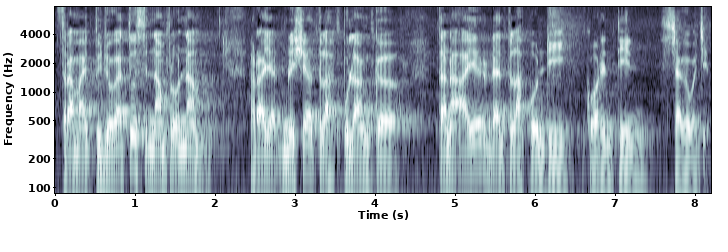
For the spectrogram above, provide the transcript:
seramai 766 rakyat Malaysia telah pulang ke tanah air dan telah pun di kuarantin secara wajib.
